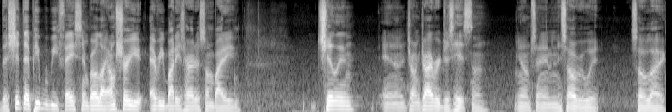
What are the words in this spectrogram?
the shit that people be facing, bro. Like I'm sure you everybody's heard of somebody chilling and a drunk driver just hits them. You know what I'm saying? And it's over with. So like,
